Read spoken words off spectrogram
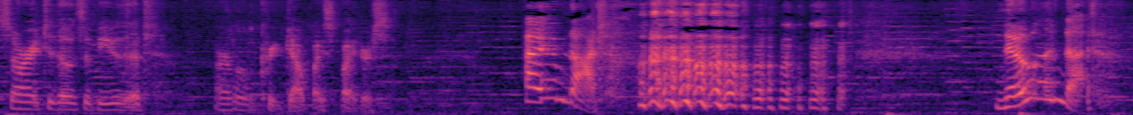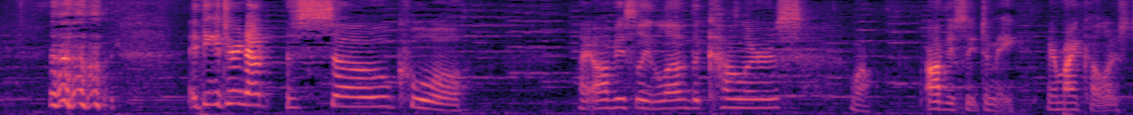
Sorry to those of you that are a little creeped out by spiders. I am not. no, I'm not. I think it turned out so cool. I obviously love the colors. Well, obviously to me, they're my colors.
